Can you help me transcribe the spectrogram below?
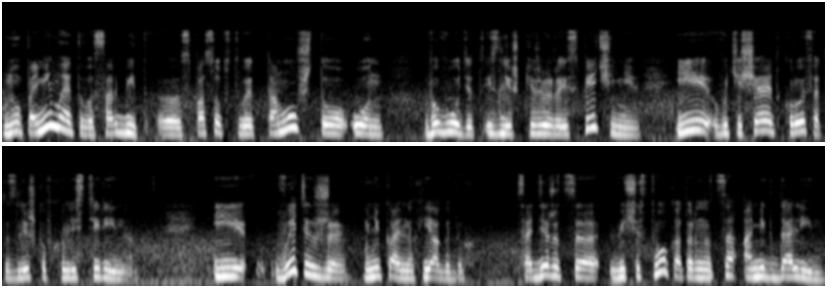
Но помимо этого сорбит э, способствует тому, что он выводит излишки жира из печени и вычищает кровь от излишков холестерина. И в этих же уникальных ягодах содержится вещество, которое называется амигдалин.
